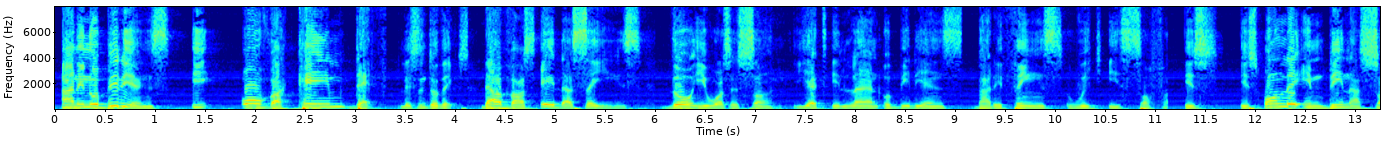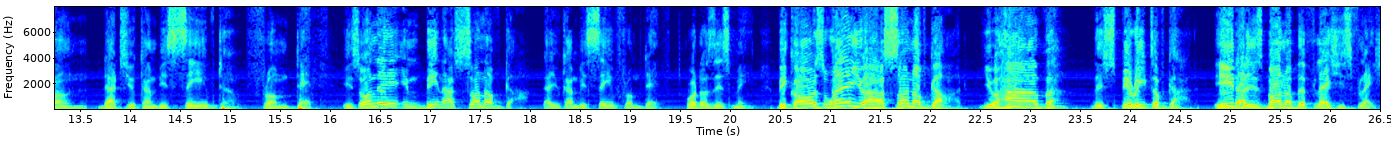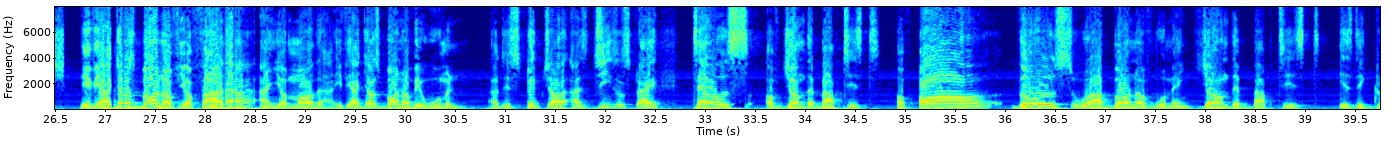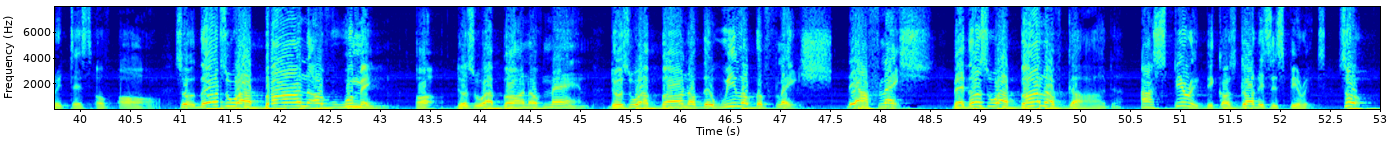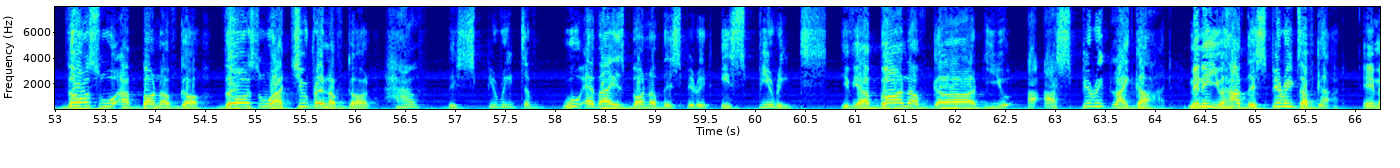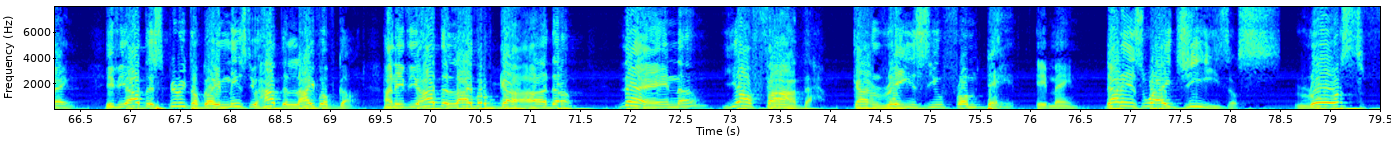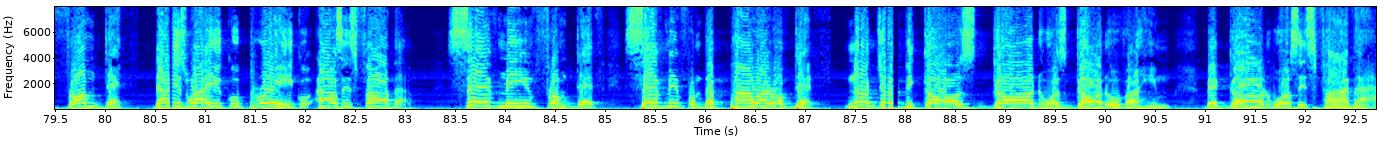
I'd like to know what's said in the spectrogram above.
And in obedience, he overcame death. Listen to this. That verse 8 that says, Though he was a son, yet he learned obedience by the things which he suffered. Is It's only in being a son that you can be saved from death. It's only in being a son of God that you can be saved from death. What does this mean? Because when you are a son of God, you have the Spirit of God. He that is born of the flesh is flesh. If you are just born of your father and your mother, if you are just born of a woman, as the scripture, as Jesus Christ tells of John the Baptist, of all those who are born of women, John the Baptist is the greatest of all. So those who are born of women, or those who are born of man, those who are born of the will of the flesh, they are flesh. But those who are born of God are spirit because God is a spirit. So those who are born of God, those who are children of God, have the spirit of whoever is born of the spirit is spirit. If you are born of God, you are a spirit like God, meaning you have the spirit of God. Amen. If you have the spirit of God, it means you have the life of God. And if you have the life of God, then your father can raise you from death. Amen. That is why Jesus rose from death. That is why he could pray. He could ask his father, Save me from death. Save me from the power of death. Not just because God was God over him, but God was his father.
